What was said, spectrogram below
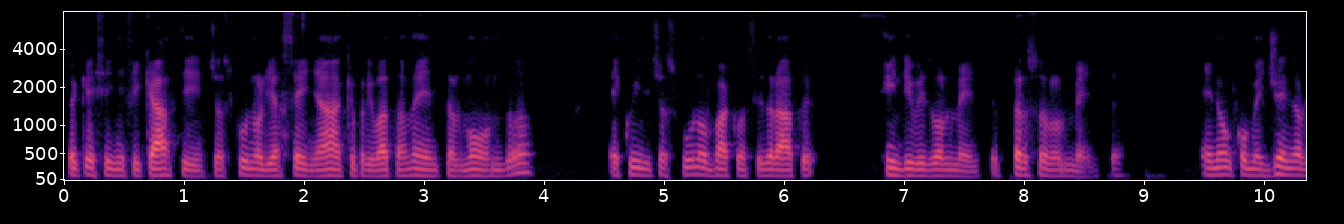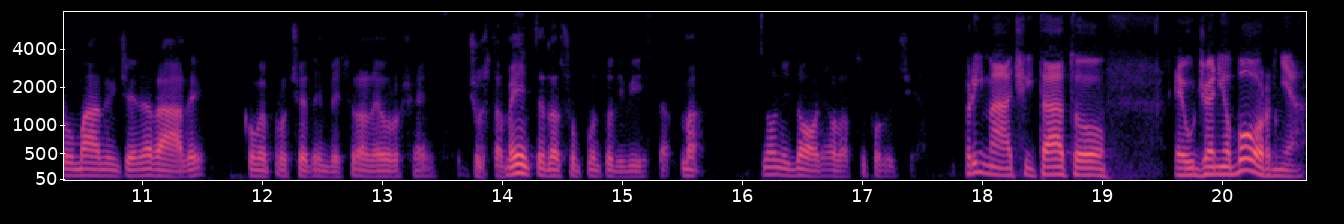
perché i significati ciascuno li assegna anche privatamente al mondo e quindi ciascuno va considerato individualmente, personalmente, e non come genere umano in generale, come procede invece la neuroscienza, giustamente dal suo punto di vista, ma non idoneo alla psicologia. Prima ha citato Eugenio Borgna.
